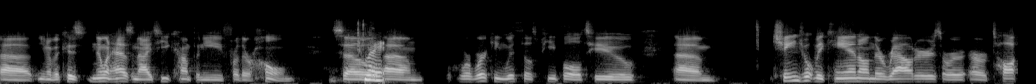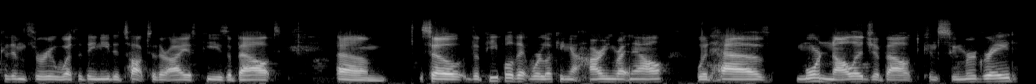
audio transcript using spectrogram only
uh, you know, because no one has an IT company for their home. So right. um, we're working with those people to um, change what we can on their routers or, or talk them through what they need to talk to their ISPs about. Um, so the people that we're looking at hiring right now would have more knowledge about consumer grade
